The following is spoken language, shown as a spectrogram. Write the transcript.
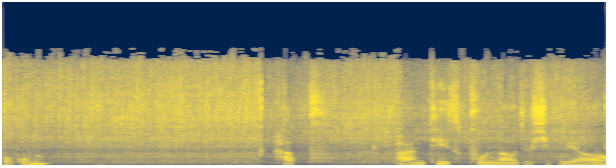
소금 half 반 티스푼 넣어주시고요.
